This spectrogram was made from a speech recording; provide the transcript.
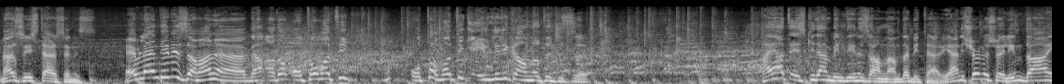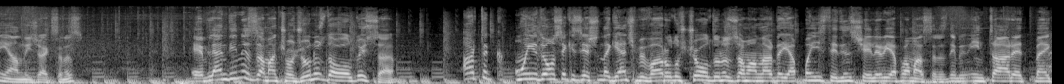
Nasıl isterseniz. Evlendiğiniz zaman adam otomatik otomatik evlilik anlatıcısı. Hayat eskiden bildiğiniz anlamda biter. Yani şöyle söyleyeyim daha iyi anlayacaksınız. Evlendiğiniz zaman çocuğunuz da olduysa Artık 17-18 yaşında genç bir varoluşçu olduğunuz zamanlarda yapmayı istediğiniz şeyleri yapamazsınız. Ne bileyim intihar etmek.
